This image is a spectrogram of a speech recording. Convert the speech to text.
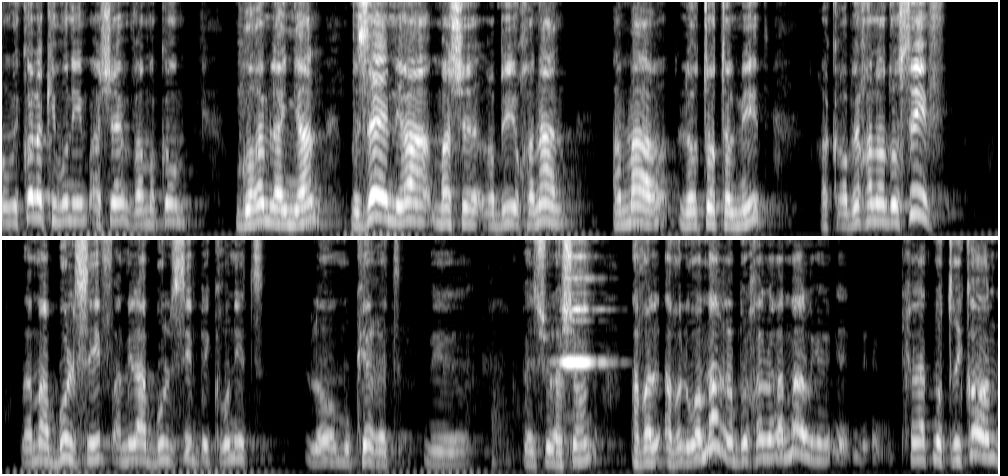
מכל הכיוונים השם והמקום גורם לעניין וזה נראה מה שרבי יוחנן אמר לאותו תלמיד רק רבי יוחנן הוסיף ואמר בול סיף המילה בול סיף בעקרונית לא מוכרת באיזשהו לשון אבל, אבל הוא אמר רבי יוחנן אמר מבחינת נוטריקון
